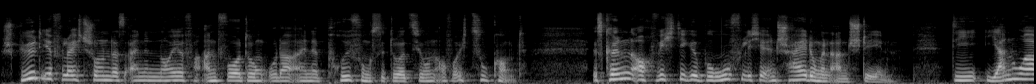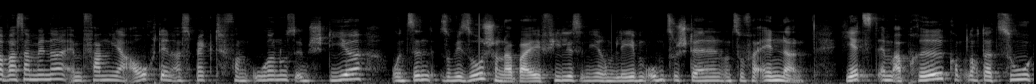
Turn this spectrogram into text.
spürt ihr vielleicht schon, dass eine neue Verantwortung oder eine Prüfungssituation auf euch zukommt. Es können auch wichtige berufliche Entscheidungen anstehen. Die Januar-Wassermänner empfangen ja auch den Aspekt von Uranus im Stier und sind sowieso schon dabei, vieles in ihrem Leben umzustellen und zu verändern. Jetzt im April kommt noch dazu,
